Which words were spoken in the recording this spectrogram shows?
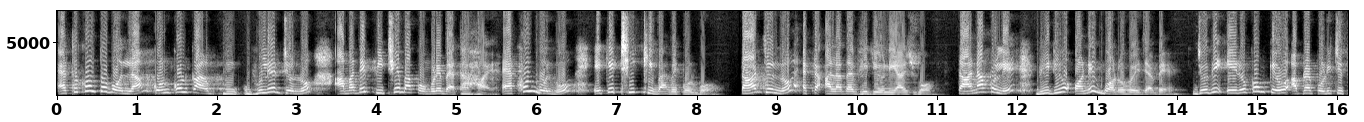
এতক্ষণ তো বললাম, কোন কোন ভুলের জন্য আমাদের পিঠে বা কোমরে ব্যথা হয়। এখন বলব, একে ঠিক কীভাবে করব। তার জন্য একটা আলাদা ভিডিও নিয়ে আসব। তা না হলে ভিডিও অনেক বড় হয়ে যাবে। যদি এরকম কেউ আপনার পরিচিত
